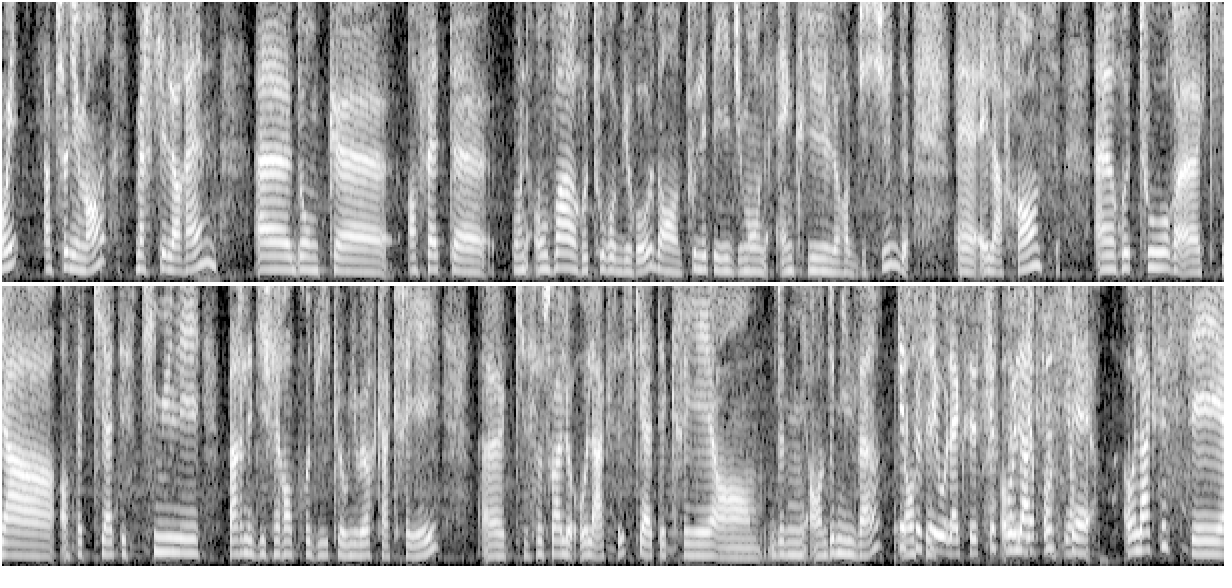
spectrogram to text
Oui, absolument. Merci Lorraine. Euh, donc, euh, en fait, euh, on, on voit un retour au bureau dans tous les pays du monde, inclus l'Europe du Sud et la France. Un retour qui a, en fait, qui a été stimulé par les différents produits que WeWork a créés, que ce soit le All Access qui a été créé en, demi- en 2020. Qu'est-ce que c'est All Access? Qu'est-ce que ça All veut dire pour All Access, c'est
